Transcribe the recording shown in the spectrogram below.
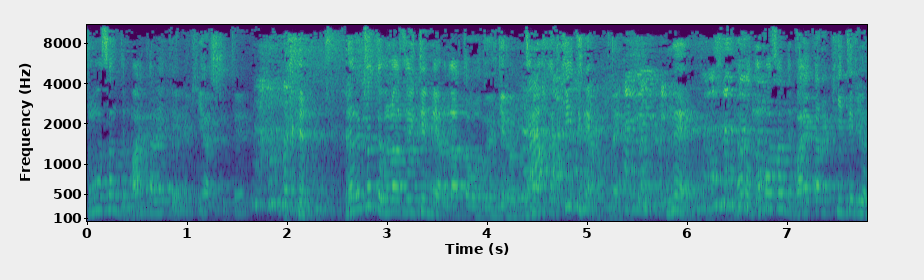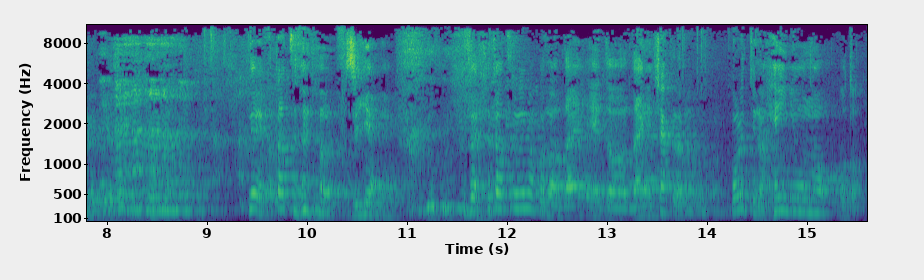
野間さんって前から言ったような気がしてて。なんでこうやってうなずいてんやろなと思うけど野間さん聞いてないもんね。ねえ。なんか野間さんって前から聞いてるような気がするで2つ目の不思議やね。2つ目のこの第,、えーと、第2チャクラの部分。これっていうのは変容の音。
